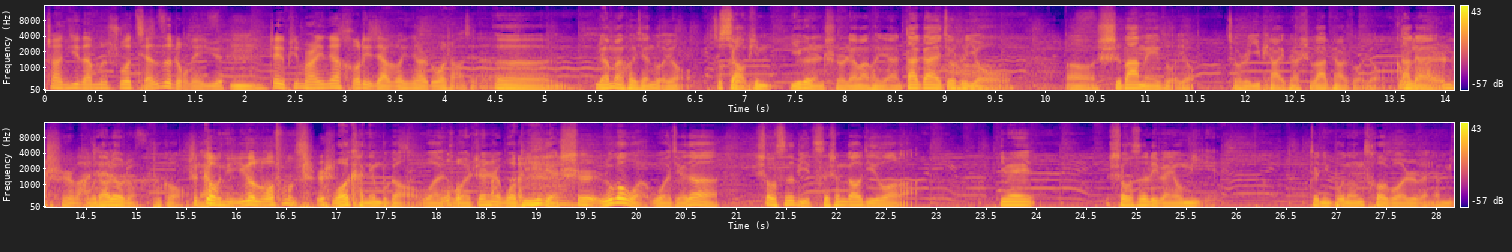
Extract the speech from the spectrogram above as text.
上一期咱们说前四种那鱼，嗯这个拼盘儿应该合理价格应该是多少钱？啊呃两百块钱左右。就小拼一个人吃两百块钱，大概就是有，哦呃十八枚左右，就是一片一片十八片左右，大概人吃吧？五到六种不够，是够你一个罗峰吃。我肯定不够，我我 我真是我必须得吃。如果我我觉得寿司比刺身高级多了，因为寿司里边有米，就你不能错过日本的米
